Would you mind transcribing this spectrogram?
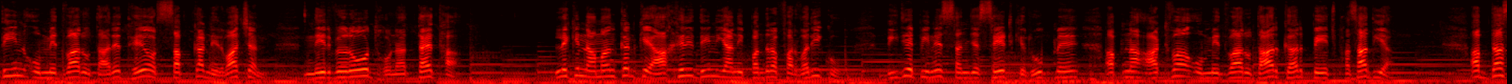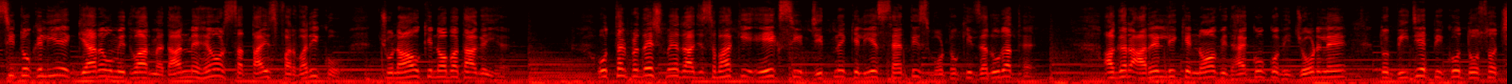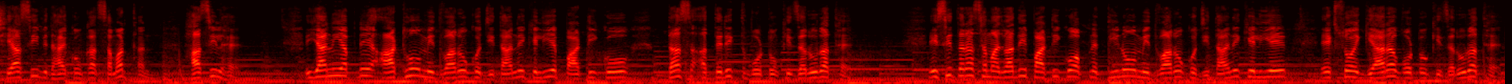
तीन उम्मीदवार उतारे थे और सबका निर्वाचन निर्विरोध होना तय था। लेकिन नामांकन के आखिरी दिन, यानी 15 फरवरी को, बीजेपी ने संजय सेठ के रूप में अपना आठवां उम्मीदवार उतार कर पेच फंसा दिया। अब 10 सीटों के लिए 11 उम्मीदवार मैदान में हैं और 27 फरवरी को चुनाव की नौबत आ गई है। उत्तर प्रदेश में राज्यसभा की एक सीट जीतने के लिए 37 वोटों की ज़रूरत है। अगर आरएलडी के नौ विधायकों को भी जोड़ लें तो बीजेपी को दो सौ छियासी विधायकों का समर्थन हासिल है। यानी अपने आठों उम्मीदवारों को जिताने के लिए पार्टी को 10 अतिरिक्त वोटों की ज़रूरत है। इसी तरह समाजवादी पार्टी को अपने तीनों उम्मीदवारों को जिताने के लिए 111 वोटों की ज़रूरत है,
